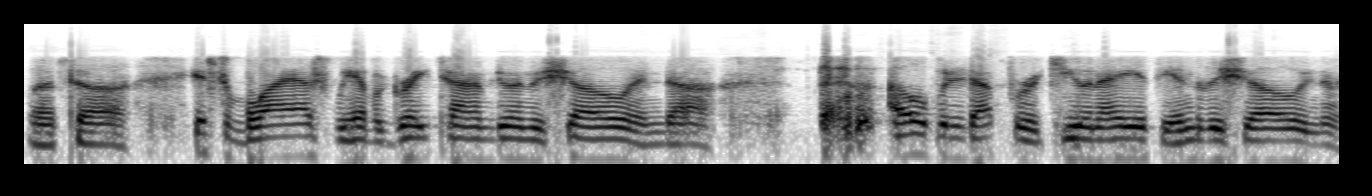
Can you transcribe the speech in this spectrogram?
But uh, it's a blast. We have a great time doing the show, and uh, I open it up for a Q and A at the end of the show, and uh,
